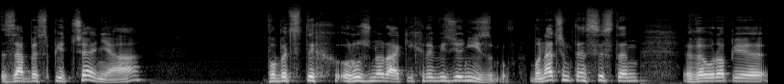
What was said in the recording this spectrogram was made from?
zabezpieczenia wobec tych różnorakich rewizjonizmów. Bo na czym ten system w Europie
